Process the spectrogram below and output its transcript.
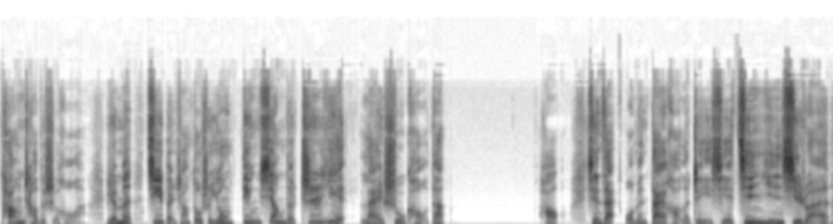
唐朝的时候啊，人们基本上都是用丁香的汁液来漱口的。好，现在我们带好了这些金银细软，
